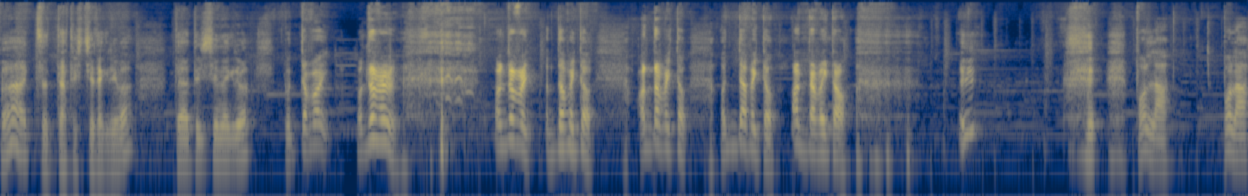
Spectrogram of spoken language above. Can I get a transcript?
Patrz, co tatuś cię nagrywa? Tatuś cię nagrywa? Oddawaj! Oddawaj! Oddawaj! Oddawaj to! Oddawaj to! Oddawaj to! Oddawaj to! Pola! Pola!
